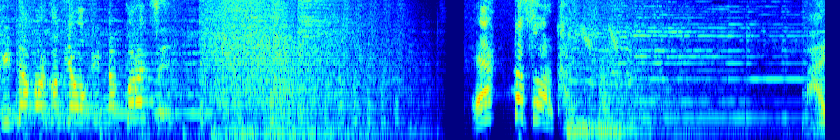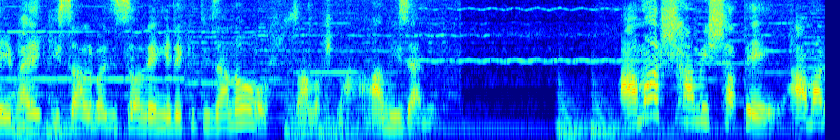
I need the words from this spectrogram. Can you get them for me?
কিডন্যাপার দিয়ে ও কিডন্যাপ করেছে চর ভাই ভাই, কি চালবাজি চলে এটা কি তুই জানোস? জানোস না, আমি জানি। আমার স্বামীর সাথে আমার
